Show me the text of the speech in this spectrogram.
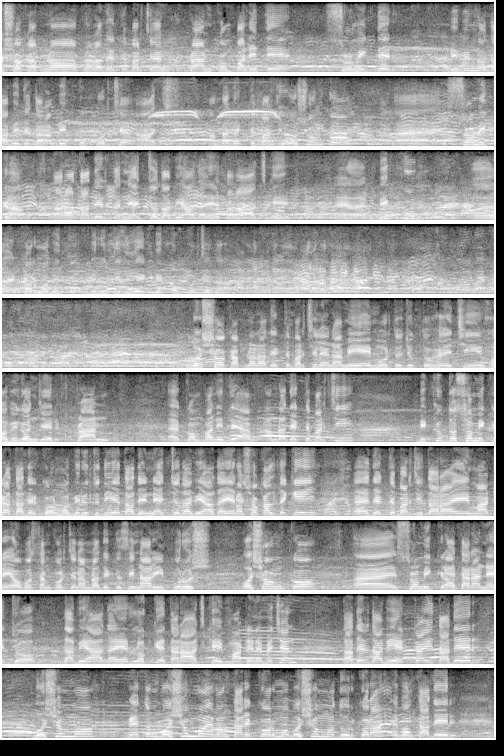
দর্শক আপনারা আপনারা দেখতে পাচ্ছেন, প্রাণ কোম্পানিতে শ্রমিকদের বিভিন্ন দাবিতে তারা বিক্ষোভ করছে। আজ আমরা দেখতে পাচ্ছি অসংখ্য শ্রমিকরা, তারা তাদের ন্যায্য দাবি আদায়ে তারা আজকে বিক্ষোভ কর্মবিরতি দিয়ে বিক্ষোভ করছে তারা। দর্শক, আপনারা দেখতে পাচ্ছিলেন, আমি এই মুহূর্তে যুক্ত হয়েছি হবিগঞ্জের প্রাণ কোম্পানিতে। আমরা দেখতে পাচ্ছি বিক্ষুব্ধ শ্রমিকরা তাদের কর্মবিরতি দিয়ে তাদের ন্যায্য দাবি আদায়ে আমরা সকাল থেকেই দেখতে পারছি তারা এই মাঠে অবস্থান করছেন। আমরা দেখতেছি নারী পুরুষ, অসংখ্য শ্রমিকরা তারা ন্যায্য দাবি আদায়ের লক্ষ্যে তারা আজকে মাঠে নেমেছেন। তাদের দাবি একটাই, তাদের বৈষম্য, বেতন বৈষম্য এবং তাদের কর্ম বৈষম্য দূর করা এবং তাদের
